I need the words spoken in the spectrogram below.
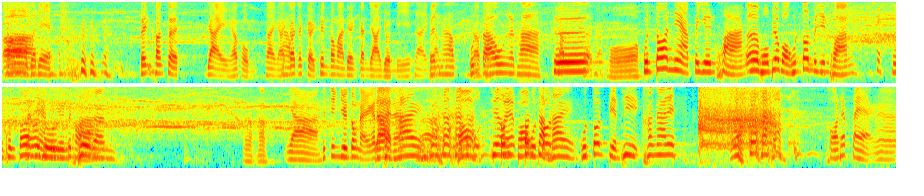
ชอบาประเดเป็นคอนเสิร์ต ใหญ่ครับผมใช่ครับครับ ก็จะเกิดขึ้นประมาณเดือนกันยายนนี้ ใช่คเป็รันบ ครับ คุณครับผม เตาคุณกระชาคือใช่ครับโอ้คุณต้นเนี่ยไปยืนขวาง เออผมจะบอกคุณต้นไปยืนขวางคือคุณต้นให้เขาเนี่ยอยู่ไปยืนเป็นขวางคู่กันอะอะอย่า ที่จริงยืนตรงไหนก็ได้จัดนะ ให้พอคุณเชื่อไหมพอต้นคุณจัดต้นให้ คุณต้นเปลี่ยนที่ข้างหน้านี่ ขอแทบแตกนะฮะ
